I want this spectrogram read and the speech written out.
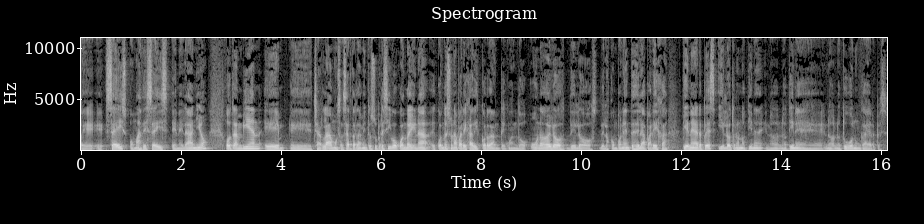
eh, seis o más de seis en el año, o también charlamos hacer tratamiento supresivo cuando hay una, cuando es una pareja discordante, cuando uno de los, de los, de los componentes de la pareja tiene herpes y el otro no no tiene, no, no tiene, no, no tuvo nunca herpes.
